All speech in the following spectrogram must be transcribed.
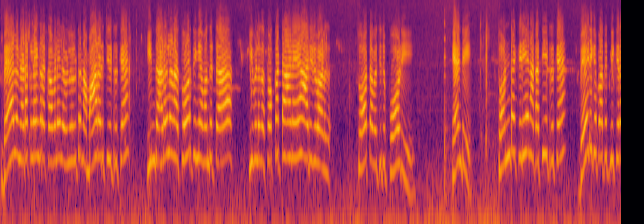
வேலை நடக்கலைங்கிற கவலையில விழுகிட்டு நான் மாரடிச்சுட்டு இருக்கேன். இந்த அளவுல நான் சோறு திங்க வந்துட்டா இவளுக சொக்கட்டானே ஆடிடுவாளுக. சோத்த வச்சுட்டு போடி. ஏண்டி தொண்டை கிளியே நான் கத்திட்டு இருக்கேன். வேடிக்கை பார்த்துட்டு நிக்கிற?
